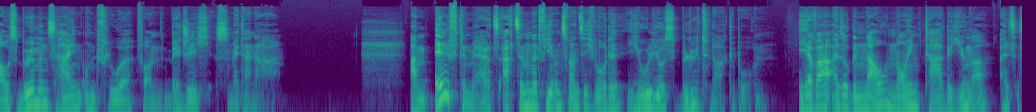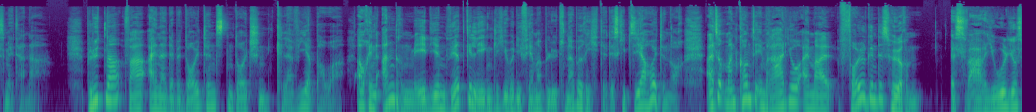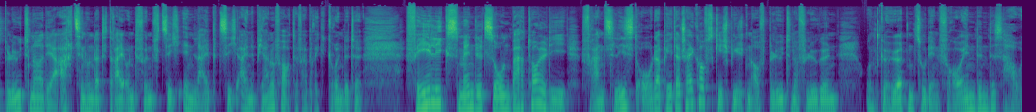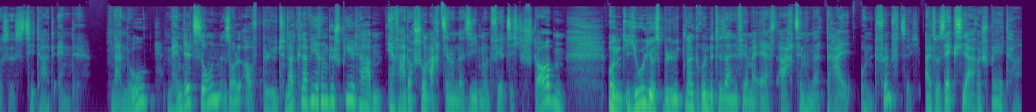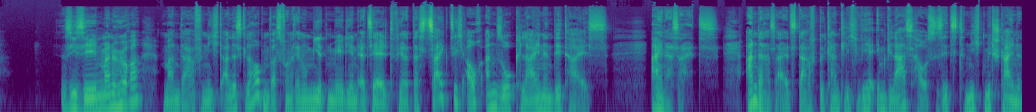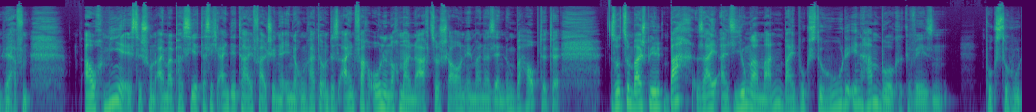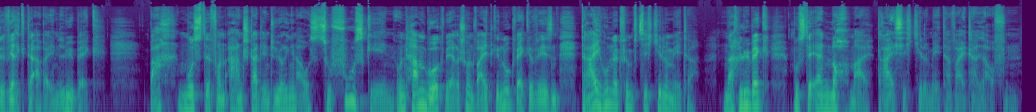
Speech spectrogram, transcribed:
Aus Böhmens Hain und Flur von Bedřich Smetana. Am 11. März 1824 wurde Julius Blüthner geboren. Er war also genau neun Tage jünger als Smetana. Blüthner war einer der bedeutendsten deutschen Klavierbauer. Auch in anderen Medien wird gelegentlich über die Firma Blüthner berichtet. Es gibt sie ja heute noch. Also man konnte im Radio einmal Folgendes hören. Es war Julius Blüthner, der 1853 in Leipzig eine Pianofortefabrik gründete. Felix Mendelssohn Bartholdy, Franz Liszt oder Peter Tschaikowski spielten auf Blüthner Flügeln und gehörten zu den Freunden des Hauses. Zitat Ende. Nanu, Mendelssohn soll auf Blüthner Klavieren gespielt haben. Er war doch schon 1847 gestorben. Und Julius Blüthner gründete seine Firma erst 1853, also sechs Jahre später. Sie sehen, meine Hörer, man darf nicht alles glauben, was von renommierten Medien erzählt wird. Das zeigt sich auch an so kleinen Details. Einerseits. Andererseits darf bekanntlich wer im Glashaus sitzt, nicht mit Steinen werfen. Auch mir ist es schon einmal passiert, dass ich ein Detail falsch in Erinnerung hatte und es einfach ohne nochmal nachzuschauen in meiner Sendung behauptete. So zum Beispiel, Bach sei als junger Mann bei Buxtehude in Hamburg gewesen. Buxtehude wirkte aber in Lübeck. Bach musste von Arnstadt in Thüringen aus zu Fuß gehen und Hamburg wäre schon weit genug weg gewesen, 350 Kilometer. Nach Lübeck musste er nochmal 30 Kilometer weiterlaufen.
